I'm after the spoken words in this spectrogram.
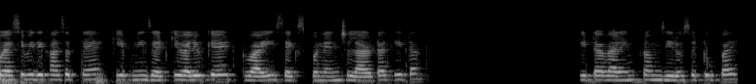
को ऐसे भी दिखा सकते हैं कि अपनी जेड की वैल्यू क्या है? Twice exponential iota theta theta varying from zero से टू पर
